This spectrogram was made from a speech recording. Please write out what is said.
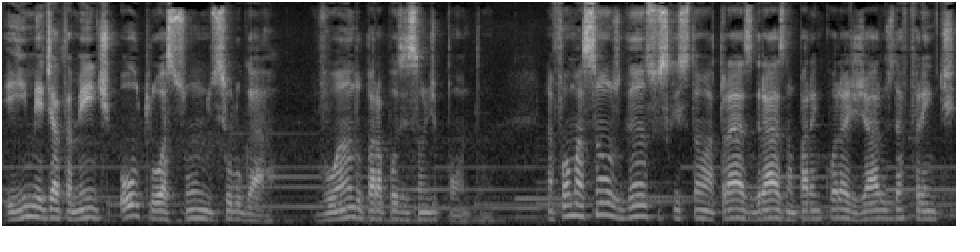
e imediatamente outro o assume seu lugar, voando para a posição de ponta. Na formação, os gansos que estão atrás grasnam para encorajar os da frente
